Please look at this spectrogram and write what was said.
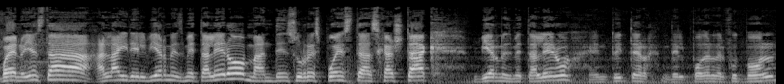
Bueno, ya está al aire el Viernes Metalero. Manden sus respuestas. Hashtag Viernes Metalero en Twitter del Poder del Fútbol.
